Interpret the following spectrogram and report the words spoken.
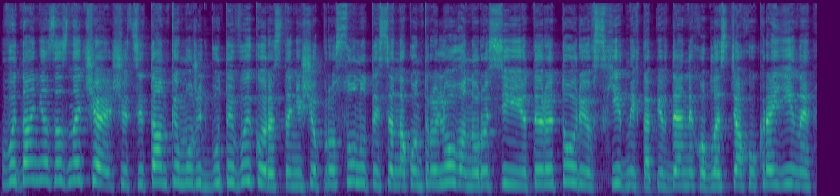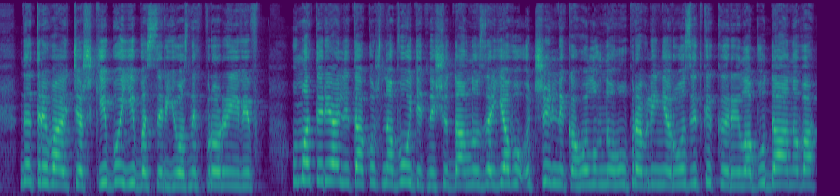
Видання зазначає, що ці танки можуть бути використані, щоб просунутися на контрольовану Росією територію в східних та південних областях України, де тривають тяжкі бої без серйозних проривів. У матеріалі також наводять нещодавну заяву очільника головного управління розвідки Кирила Буданова,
